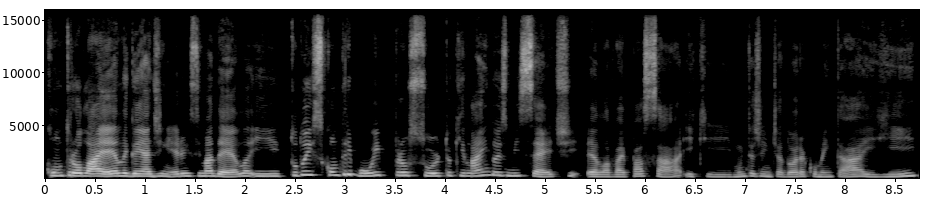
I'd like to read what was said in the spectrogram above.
controlar ela e ganhar dinheiro em cima dela, e tudo isso contribui para o surto que lá em 2007 ela vai passar e que muita gente adora comentar e rir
